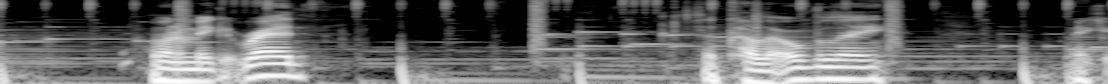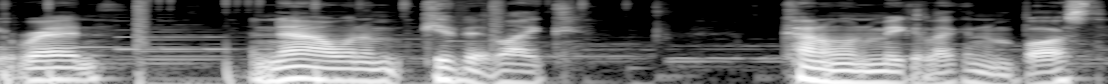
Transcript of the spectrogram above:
I want to make it red. So color overlay. Make it red. And now I want to give it like, kind of want to make it like an embossed,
